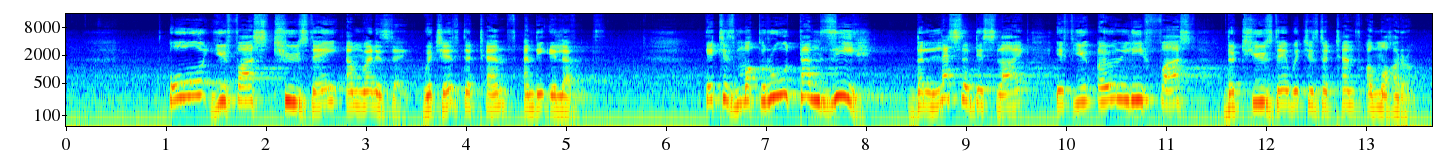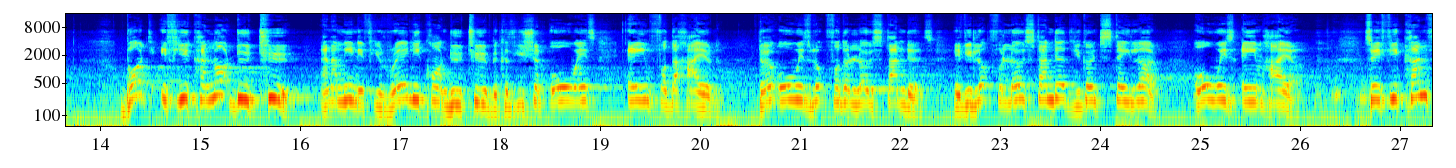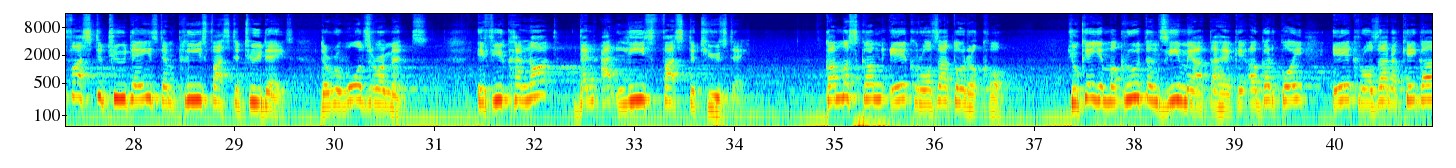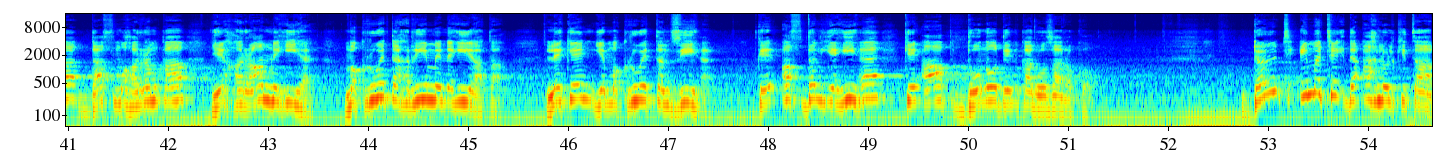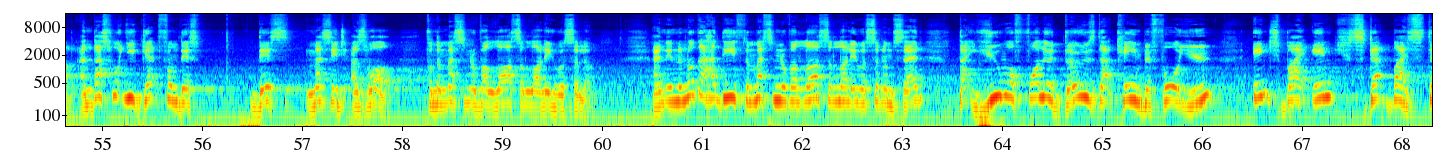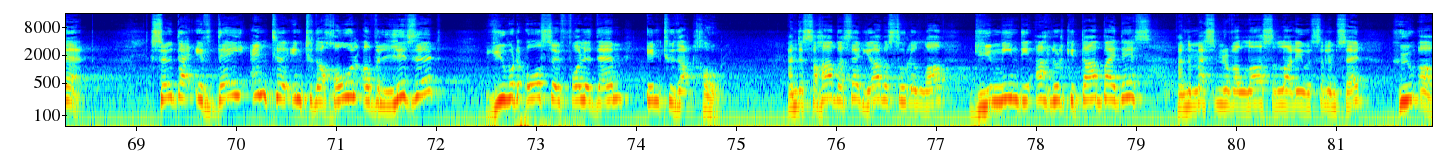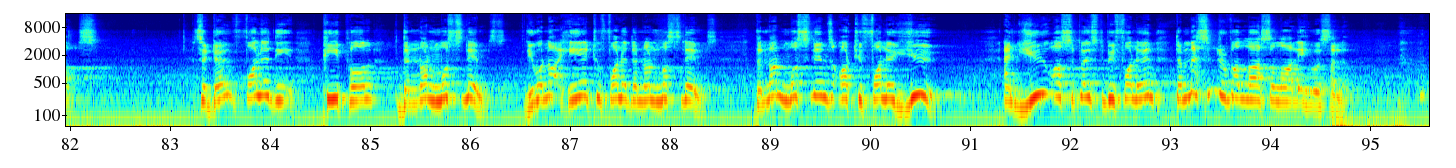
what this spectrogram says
Or you fast Tuesday and Wednesday, which is the 10th and the 11th. It is makruh tanzih, the lesser dislike, if you only fast the Tuesday, which is the 10th of Muharram. But if you cannot do two, and I mean, if you really can't do two, because you should always aim for the higher. Don't always look for the low standards. If you look for low standards, you're going to stay low. Always aim higher. So if you can fast the two days, then please fast the two days. The rewards are immense. If you cannot, then at least fast the Tuesday. कम अज कम एक रोज़ा तो रखो क्योंकि ये मकरू तंजीम में आता है कि अगर कोई एक रोज़ा रखेगा दस मुहर्रम का ये हराम नहीं है मकरू तहरीम में नहीं आता लेकिन ये मकरू तंजी है कि अफदल यही है कि आप दोनों दिन का रोजा रखो Don't imitate the Ahlul Kitab, and that's what you get from this this message as well, from the Messenger of Allah sallallahu alaihi wasallam. And in another hadith, the Messenger of Allah sallallahu alaihi wasallam said that you will follow those that came before you, inch by inch, step by step, so that if they enter into the hole of a lizard, you would also follow them into that hole. And the Sahaba said, Ya Rasulullah, do you mean the Ahlul Kitab by this? And the Messenger of Allah وسلم, said, Who else? So don't follow the people, the non-Muslims. You are not here to follow the non-Muslims. The non-Muslims are to follow you. And you are supposed to be following the Messenger of Allah وسلم.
